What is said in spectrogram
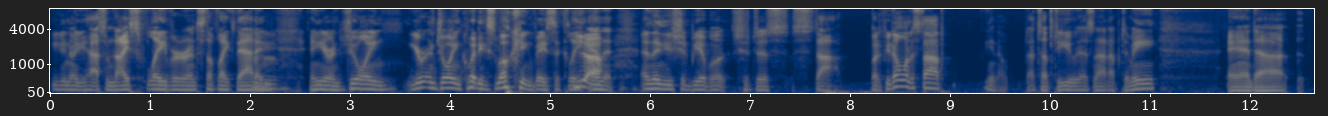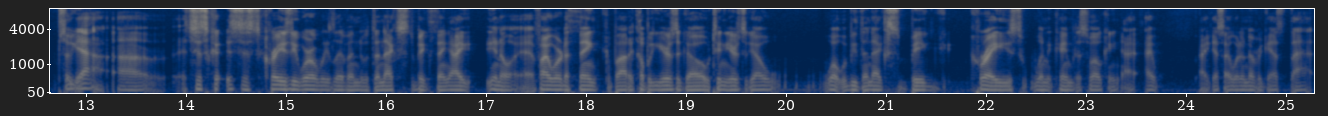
You know, you have some nice flavor and stuff like that, and mm-hmm. and you're enjoying you're enjoying quitting smoking basically, Yeah. and then, and then you should be able to just stop. But if you don't want to stop, you know, that's up to you. That's not up to me. And uh, so yeah, uh, it's just it's just a crazy world we live in with the next big thing. I you know if I were to think about a couple years ago, ten years ago, what would be the next big craze when it came to smoking? I I, I guess I would have never guessed that.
